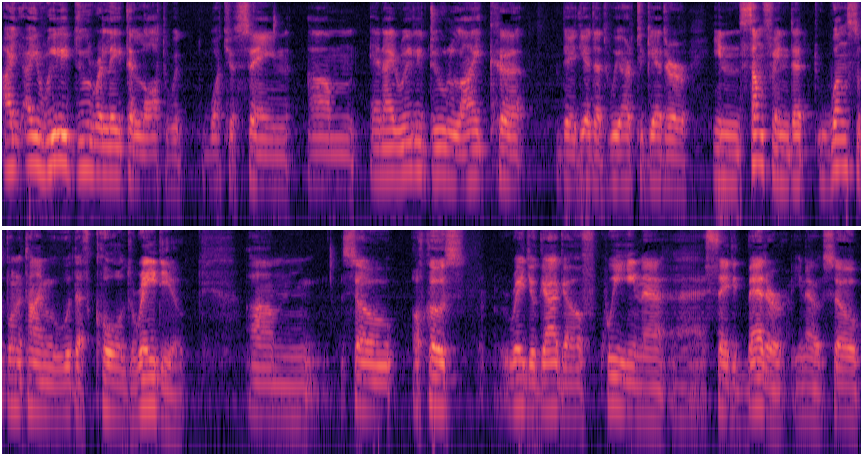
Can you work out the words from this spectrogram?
I, I really do relate a lot with what you're saying um, and I really do like uh, the idea that we are together in something that once upon a time we would have called radio. Um, so, of course, Radio Ga Ga of Queen uh, uh, said it better, you know. So,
